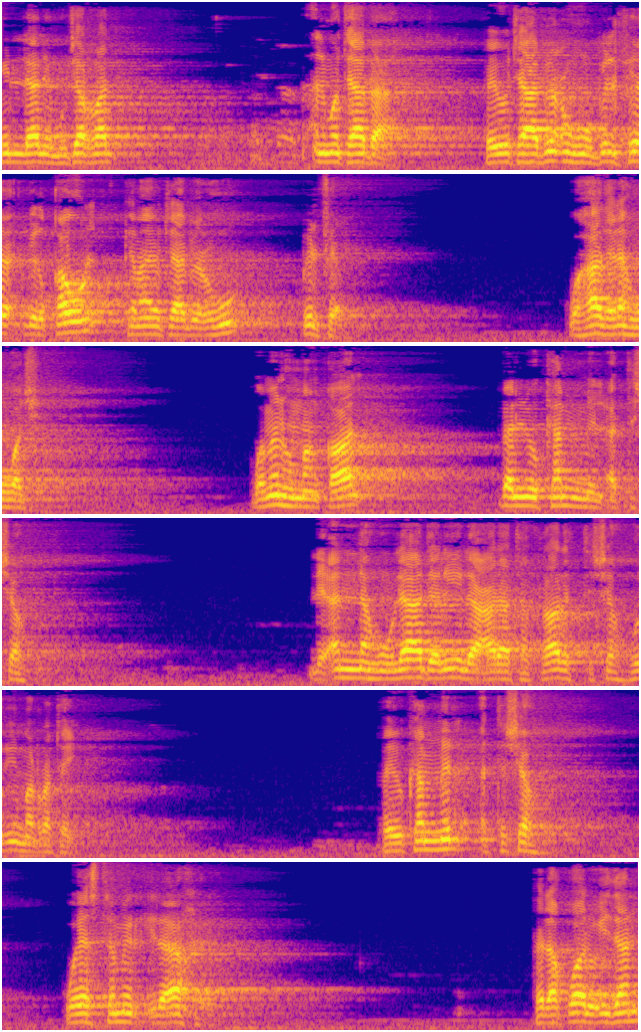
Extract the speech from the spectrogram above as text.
إلا لمجرد المتابعة فيتابعه بالفعل بالقول كما يتابعه بالفعل. وهذا له وجه. ومنهم من قال بل يكمل التشهد لأنه لا دليل على تكرار التشهد مرتين. فيكمل التشهد ويستمر إلى آخره. فالأقوال إذن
